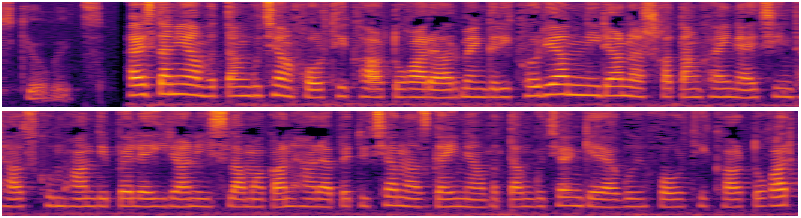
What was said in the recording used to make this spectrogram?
իս գյուղից։ Հայաստանի անվտանգության խորհրդի քարտուղար Արմեն Գրիգորյանն Իրան աշխատանքային այցի ընթացքում հանդիպել է Իրանի Իսլամական Հանրապետության ազգային անվտանգության գերագույն խորհրդի քարտուղար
